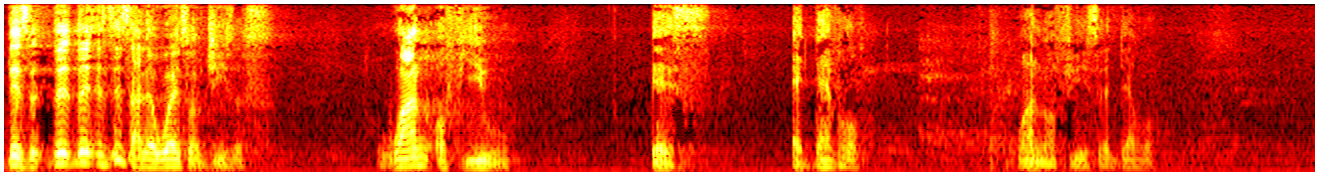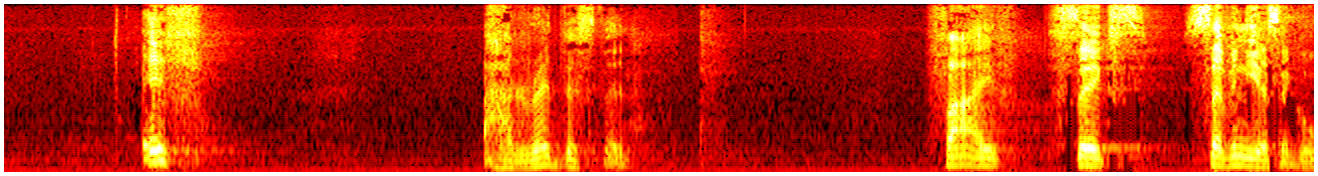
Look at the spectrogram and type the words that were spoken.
this, this, these are the words of Jesus. One of you is a devil. One of you is a devil. If I had read this thing five, six, seven years ago,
